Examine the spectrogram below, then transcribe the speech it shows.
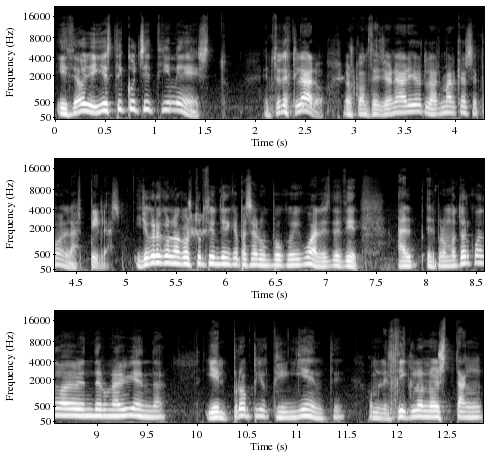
y dice, oye, ¿y este coche tiene esto? Entonces, claro, los concesionarios, las marcas se ponen las pilas. Y yo creo que con la construcción tiene que pasar un poco igual. Es decir, el promotor cuando va a vender una vivienda y el propio cliente, hombre, el ciclo no es tan,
